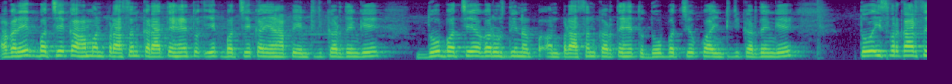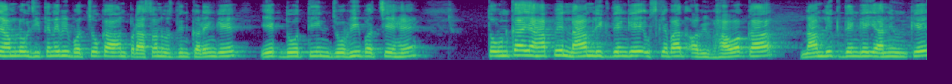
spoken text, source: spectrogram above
अगर एक बच्चे का हम अन्नप्राशन कराते हैं तो एक बच्चे का यहाँ पे एंट्री कर देंगे। दो बच्चे अगर उस दिन अन्नप्राशन करते हैं तो दो बच्चों का एंट्री कर देंगे। तो इस प्रकार से हम लोग जितने भी बच्चों का अन्नप्राशन उस दिन करेंगे, एक, दो, तीन जो भी बच्चे हैं तो उनका यहाँ पे नाम लिख देंगे। उसके बाद अभिभावक का नाम लिख देंगे, यानी उनके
